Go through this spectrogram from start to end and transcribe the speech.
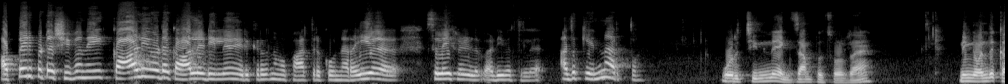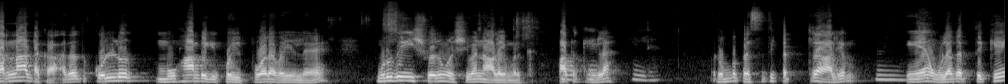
அப்பேற்பட்ட சிவனே காளியோட காலடியில இருக்கிறது நம்ம பார்த்திருக்கோம் நிறைய சிலைகள் வடிவத்துல. அதுக்கு என்ன அர்த்தம்? ஒரு சின்ன எக்ஸாம்பிள் சொல்கிறேன் நீங்கள் வந்து கர்நாடகா அதாவது கொல்லூர் மூகாம்பிகை கோயில் போகிற வழியில் முருகேஸ்வரன் ஒரு சிவன் ஆலயம் இருக்கு. பார்த்துருக்கீங்களா? இல்ல. ரொம்ப பிரசித்தி பெற்ற ஆலயம். ஏன் உலகத்துக்கே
